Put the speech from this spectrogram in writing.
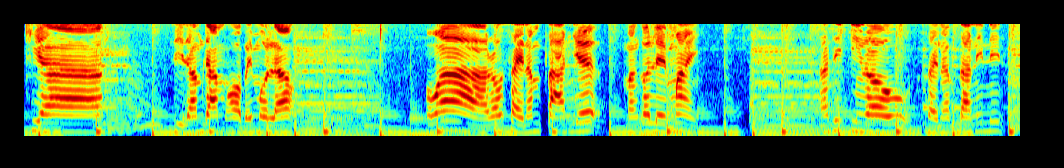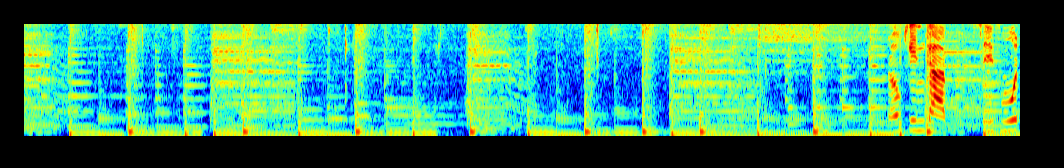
เคลียร์สีดำๆออกไปหมดแล้ว เพราะว่าเราใส่น้ำตาลเยอะมันก็เลยไหม้อันที่จริงเราใส่น้ำตาลนิดๆเรากินกับซีฟู้ด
